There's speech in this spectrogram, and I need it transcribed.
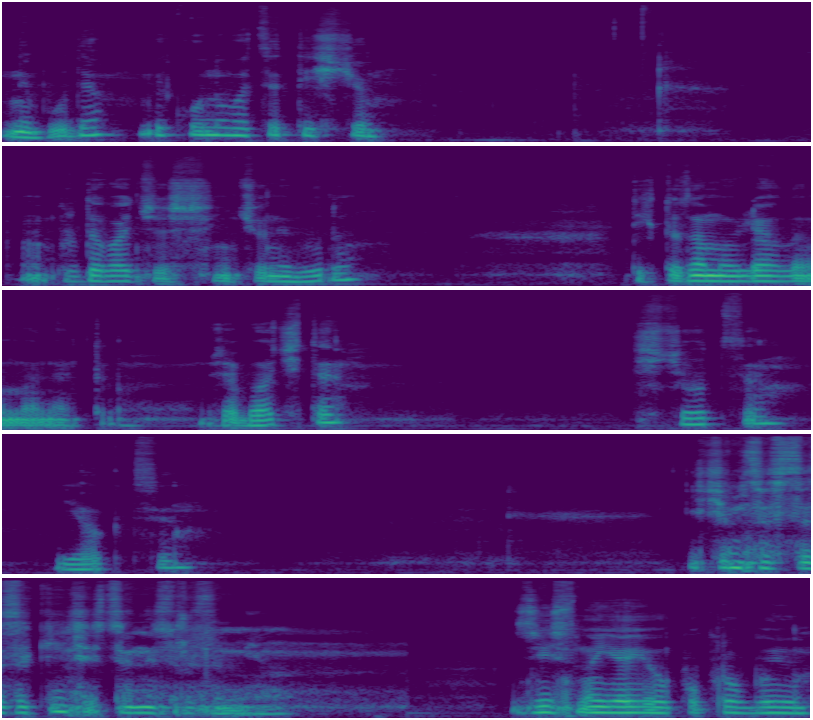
не буде виконуватися ті, що продавати ж нічого не буду. Ті, хто замовляли в мене, то вже бачите, що це, як це. І чим це все закінчиться, не зрозуміло. Звісно, я його попробую.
